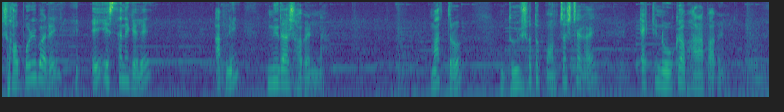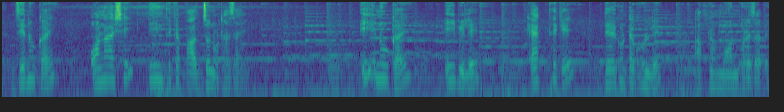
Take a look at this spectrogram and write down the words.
সপরিবারে এই স্থানে গেলে আপনি নিরাশ হবেন না। মাত্র দুইশত পঞ্চাশ টাকায় একটি নৌকা ভাড়া পাবেন। যে নৌকায় অনায়াসেই তিন থেকে পাঁচজন ওঠা যায়। এই নৌকায় এই বিলে এক থেকে দেড় ঘণ্টা ঘুরলে আপনার মন ভরে যাবে।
